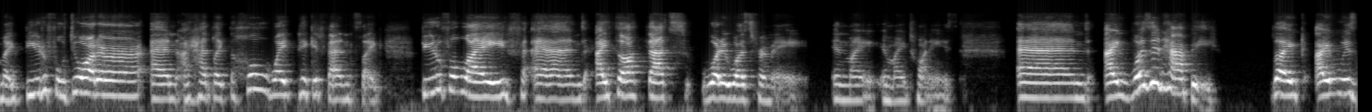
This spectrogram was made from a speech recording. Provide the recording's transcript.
my beautiful daughter and I had like the whole white picket fence like beautiful life and I thought that's what it was for me in my in my 20s and I wasn't happy. Like I was,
